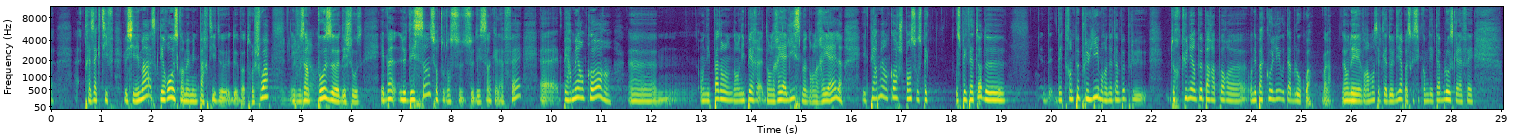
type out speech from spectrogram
très actif. Le cinéma sclérose quand même une partie de, de votre choix et vous impose euh, des choses. Et ben, le dessin, surtout dans ce, ce dessin qu'elle a fait, euh, permet encore. euh, on n'est pas dans, dans, l'hyper- dans le réalisme, dans le réel. Il permet encore, je pense, au, spect- au spectateur de, de- d'être un peu plus libre, d'être un peu plus de reculer un peu par rapport. euh, on n'est pas collé au tableau, quoi. Voilà. Là, on est vraiment, c'est le cas de le dire, parce que c'est comme des tableaux ce qu'elle a fait.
